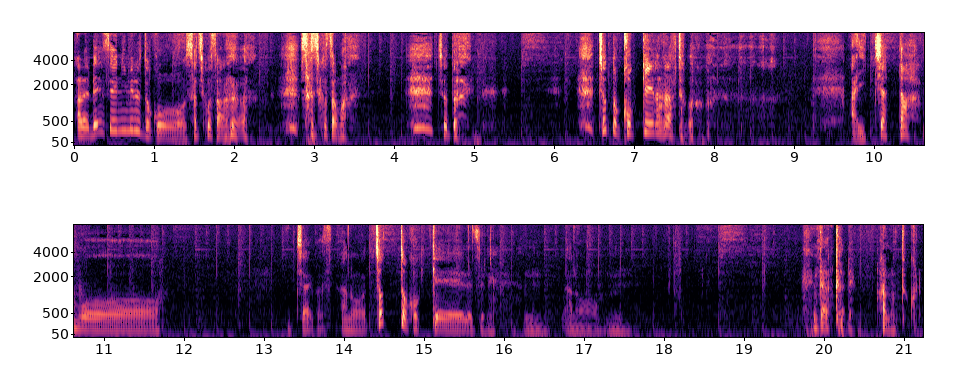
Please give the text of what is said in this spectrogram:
あれ冷静に見るとこう幸子さん 幸子様ちょっとちょっと滑稽だなと。あ言っちゃった。もう。ちゃいます。あのちょっと滑稽ですよね。うん。あのうん。なんかねあのところ。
